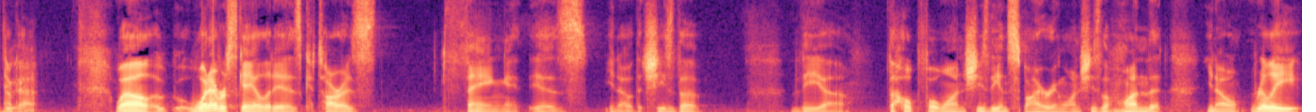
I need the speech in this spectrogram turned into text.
do Okay. that. well, whatever scale it is, Katara's thing is you know that she's the the uh, the hopeful one. She's the inspiring one. She's the one that you know really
